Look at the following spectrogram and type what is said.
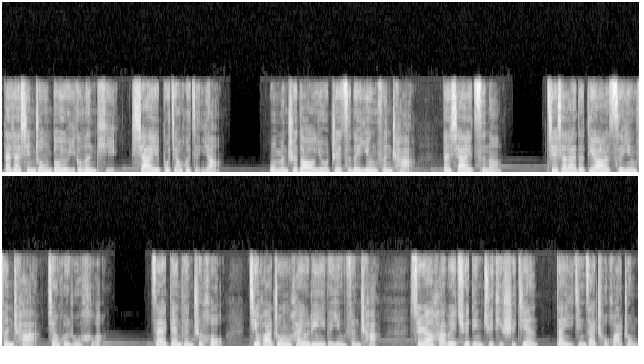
大家心中都有一个问题：下一步将会怎样？我们知道有这次的硬分叉，但下一次呢？接下来的第二次硬分叉将会如何？在 Danken 之后，计划中还有另一个硬分叉，虽然还未确定具体时间，但已经在筹划中。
